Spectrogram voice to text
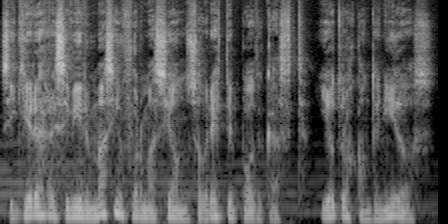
Si quieres recibir más información sobre este podcast y otros contenidos,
